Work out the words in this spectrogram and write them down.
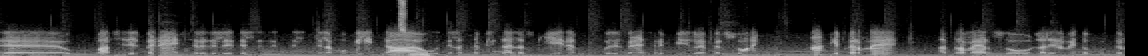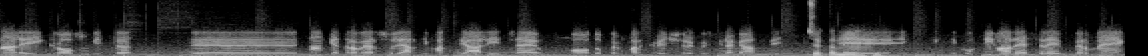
eh, occuparsi del benessere, delle, del, del, della mobilità sì. o della stabilità della schiena, comunque del benessere fisico delle persone, anche per me attraverso l'allenamento funzionale e il CrossFit eh, anche attraverso le arti marziali c'è un modo per far crescere questi ragazzi. Certamente. E, e, e continua ad essere per me,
